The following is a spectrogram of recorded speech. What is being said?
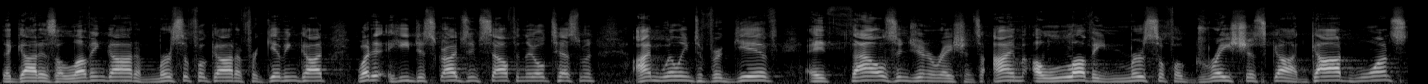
that God is a loving God, a merciful God, a forgiving God. What he describes himself in the Old Testament I'm willing to forgive a thousand generations. I'm a loving, merciful, gracious God. God wants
